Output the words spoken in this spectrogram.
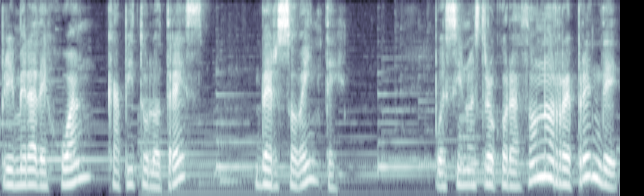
Primera de Juan capítulo 3, verso 20. Pues si nuestro corazón nos reprende,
